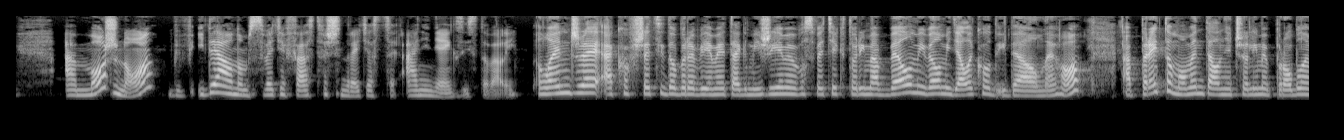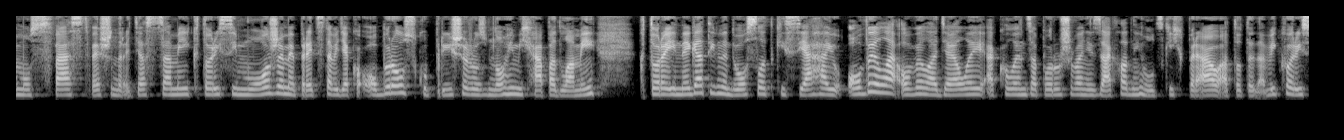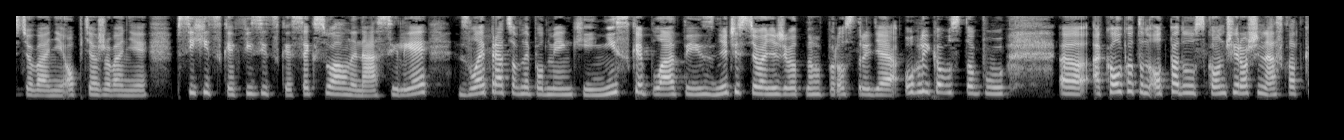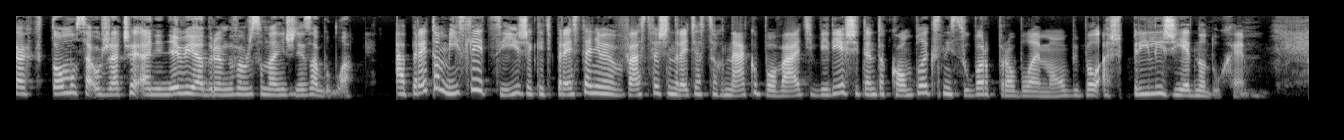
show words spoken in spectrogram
a možno by v ideálnom svete fast fashion reťazce ani neexistovali. Lenže, ako všetci dobre vieme, tak my žijeme vo svete, ktorý má veľmi, veľmi ďaleko od ideálneho a preto momentálne čelíme problému s fast fashion reťazcami, ktorý si môžeme predstaviť ako obrovskú príšeru s mnohými chápadlami, ktorej negatívne dôsledky siahajú oveľa, oveľa ďalej ako len za porušovanie základných ľudských práv, a to teda vykorisťovanie, obťažovanie, psychické, fyzické, sexuálne násilie, zlé pracovné podmienky, nízke platy, znečisťovanie životného prostredia, uhlík uhlíkovú stopu uh, a koľko tón odpadu skončí ročne na skladkách, k tomu sa už radšej ani nevyjadrujem. Dúfam, že som na nič nezabudla. A preto myslieť si, že keď prestaneme v fast fashion reťazcoch nakupovať, vyrieši tento komplexný súbor problémov, by bol až príliš jednoduché.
